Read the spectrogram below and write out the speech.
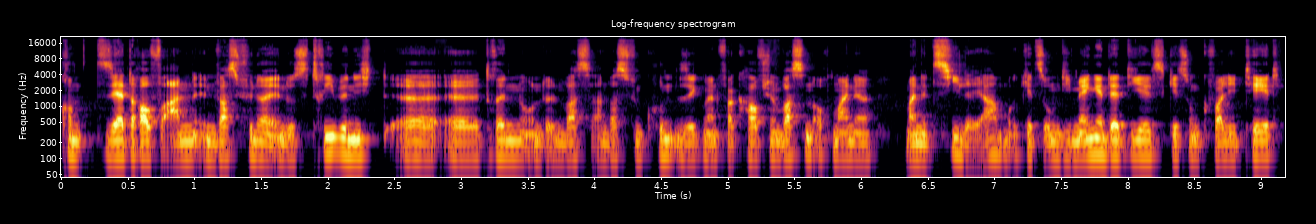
kommt sehr darauf an, in was für einer Industrie bin ich äh, äh, drin und in was, an was für ein Kundensegment verkaufe ich und was sind auch meine, meine Ziele. Ja? Geht es um die Menge der Deals, geht es um Qualität?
